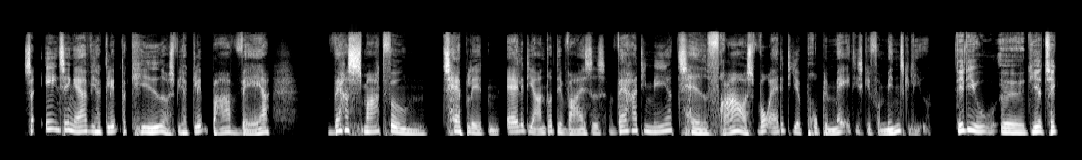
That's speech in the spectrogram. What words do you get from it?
Så en ting er, at vi har glemt at kede os. Vi har glemt bare at være. Hvad har smartphonen, tabletten, alle de andre devices, hvad har de mere taget fra os? Hvor er det, de er problematiske for menneskelivet? Det er de jo, øh, de her tech,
